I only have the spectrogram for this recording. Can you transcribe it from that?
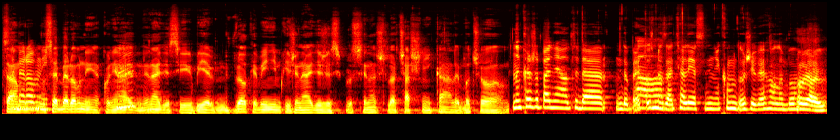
tam Seberovný. seberovný ako nenájde, mm. nenájde si, je veľké výnimky, že nájde, že si proste našla čašníka, alebo čo. No každopádne, ale teda, dobre, tu sme zatiaľ asi niekomu do živého, lebo... No ale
